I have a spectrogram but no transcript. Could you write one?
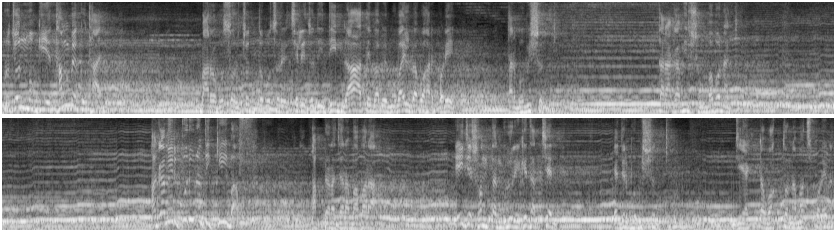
প্রজন্ম গিয়ে থামবে কোথায়? বারো বছর, চোদ্দ বছরের ছেলে যদি দিন রাত এভাবে মোবাইল ব্যবহার করে, তার ভবিষ্যৎ কি? তার আগামীর সম্ভাবনা কি? আগামীর পরিণতি কি বাফ? আপনারা যারা বাবারা, এই যে সন্তানগুলো রেখে যাচ্ছেন, এদের ভবিষ্যৎ কি? যে একটা ওয়াক্ত নামাজ পড়ে না,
